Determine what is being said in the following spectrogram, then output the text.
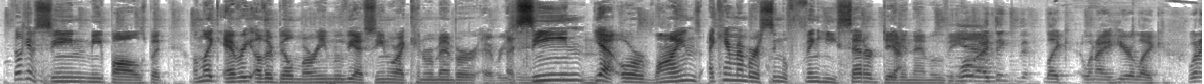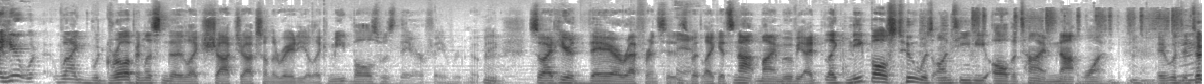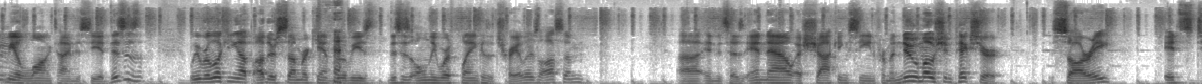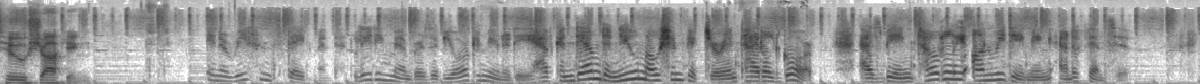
I, feel like I've seen Meatballs, but unlike every other Bill Murray mm-hmm. movie I've seen where I can remember a- Every a scene? scene, mm-hmm. yeah, or lines, I can't remember a single thing he said or did Yeah. in that movie. Well, I think that like when I hear like when I hear when I would grow up and listen to like shock jocks on the radio, like Meatballs was their favorite movie, hmm. so I'd hear their references. Yeah. But like it's not my movie. I like Meatballs two was on TV all the time, not one. Mm-hmm. It was. It took me a long time to see it. This is. We were looking up other summer camp movies. This is only worth playing because the trailer's awesome. Uh, and it says, and now a shocking scene from a new motion picture. Sorry, it's too shocking. In a recent statement, leading members of your community have condemned a new motion picture entitled Gorp as being totally unredeeming and offensive.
